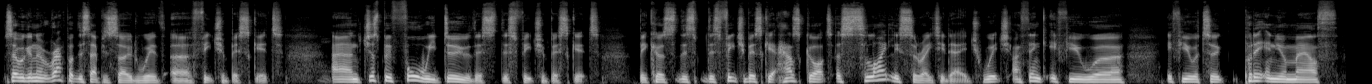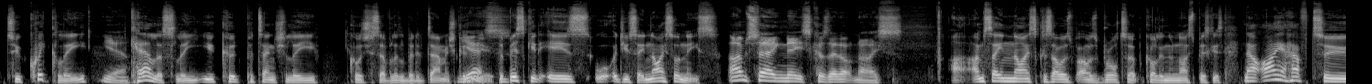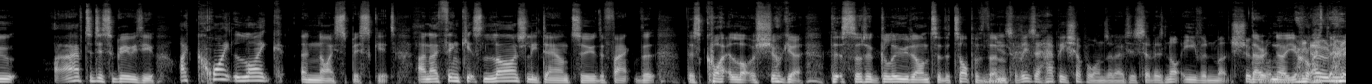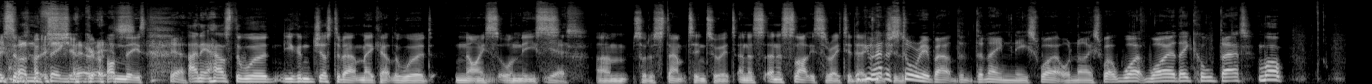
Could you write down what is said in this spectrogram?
So we're going to wrap up this episode with a feature biscuit, and just before we do this this feature biscuit, because this this feature biscuit has got a slightly serrated edge, which I think if you were if you were to put it in your mouth too quickly, Yeah. carelessly, you could potentially cause yourself a little bit of damage, couldn't Yes. you? The biscuit is what would you say, nice or nice? I'm saying nice because they're not nice. I'm saying nice because I was I was brought up calling them nice biscuits. Now I have to I have to disagree with you. I quite like a nice biscuit, and I think it's largely down to the fact that there's quite a lot of sugar that's sort of glued onto the top of them. Yeah, so these are happy shopper ones I noticed. So there's not even much sugar. There, no, you're The right. There isn't much sugar on these, Yeah. and it has the word. You can just about make out the word nice or nice Yes. um, sort of stamped into it, and a, and a slightly serrated edge. you had a story about the, the name Nice why- or Nice. Why, why are they called that? Well,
